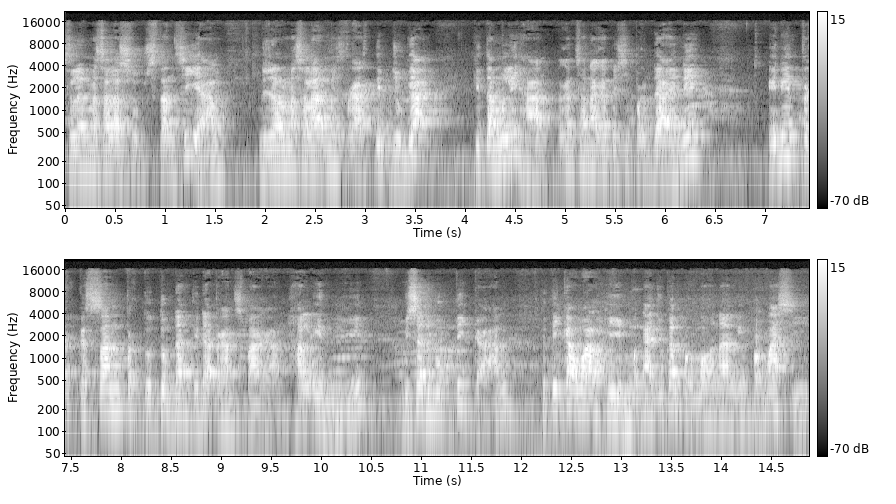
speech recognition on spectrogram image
selain masalah substansial, di dalam masalah administratif juga kita melihat rencana revisi perda ini ini terkesan tertutup dan tidak transparan. Hal ini bisa dibuktikan ketika Walhi mengajukan permohonan informasi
